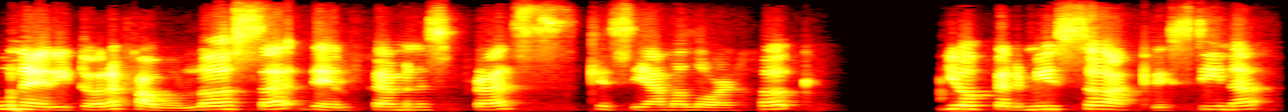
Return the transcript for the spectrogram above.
una editora fabulosa del Feminist Press que se llama Lauren Hook, dio permiso a Cristina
